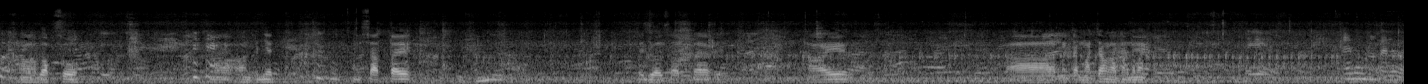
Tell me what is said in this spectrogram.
Nah, bakso, nah, penyet, ini sate, kita jual sate, air, ah, macam-macam lah teman-teman. Ano makan lo?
